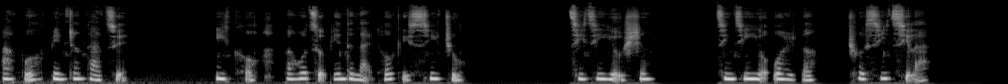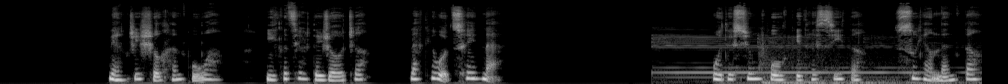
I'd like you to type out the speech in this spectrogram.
阿伯便张大嘴，一口把我左边的奶头给吸住，津津有声、津津有味的啜吸起来，两只手还不忘一个劲儿的揉着来给我催奶。我的胸部给他吸的酥痒难当。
